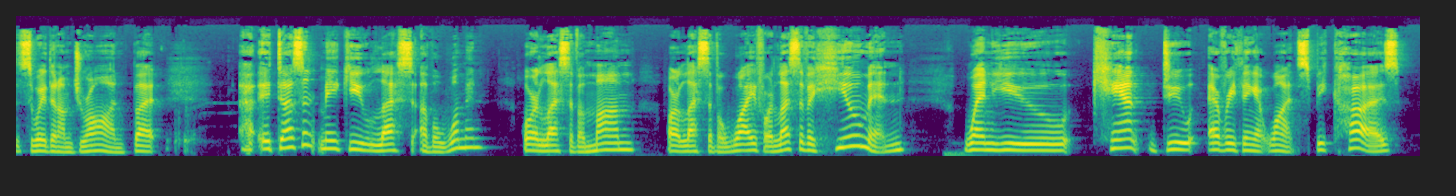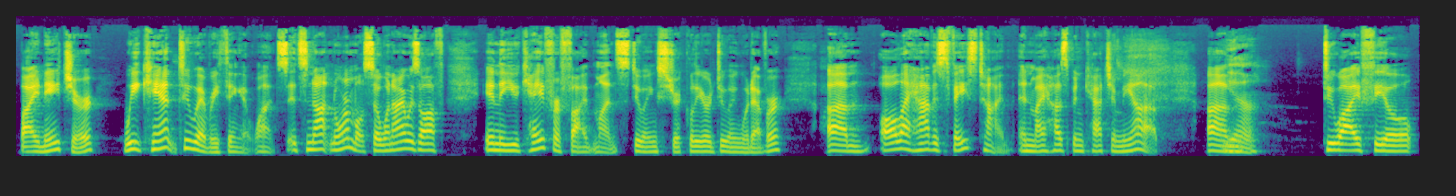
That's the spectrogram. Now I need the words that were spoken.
It's the way that I'm drawn. But uh, it doesn't make you less of a woman or less of a mom or less of a wife or less of a human when you can't do everything at once because by nature, we can't do everything at once. It's not normal. So when I was off in the UK for five months doing strictly or doing whatever, um, all I have is FaceTime and my husband catching me up. Um, yeah. Do I feel,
